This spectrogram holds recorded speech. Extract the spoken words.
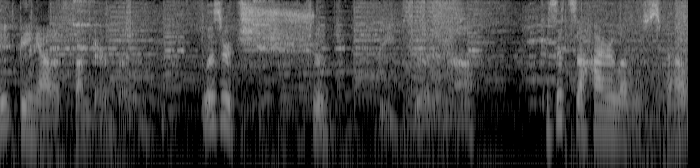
Hate being out of Thunder, but Blizzard should be good enough. Because it's a higher level spell.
